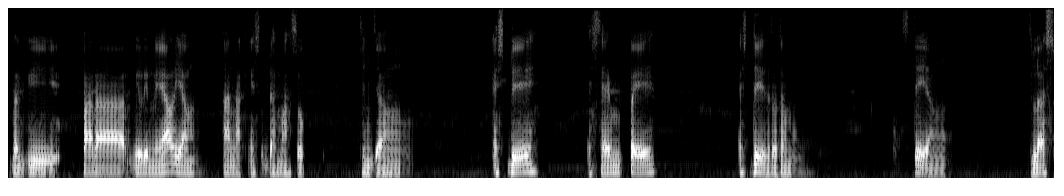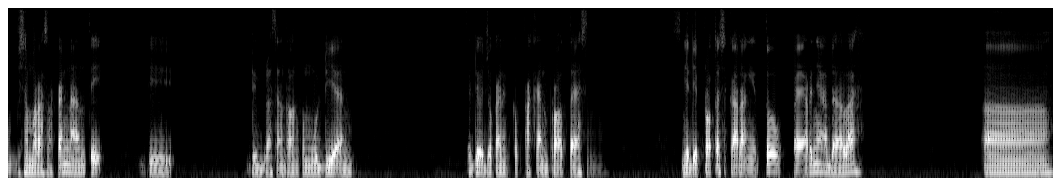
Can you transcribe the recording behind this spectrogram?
bagi para milenial yang anaknya sudah masuk jenjang SD, SMP, SD terutama ya. SD yang jelas bisa merasakan nanti di di belasan tahun kemudian. Jadi ojo kan kepakean protes. Jadi protes sekarang itu PR-nya adalah uh,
